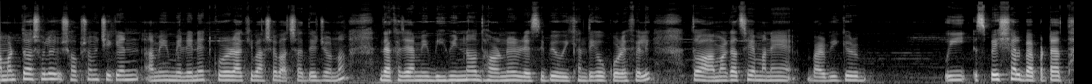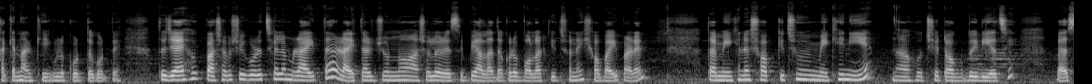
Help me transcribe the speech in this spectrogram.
আমার তো আসলে সবসময় চিকেন আমি মেরিনেট করে রাখি বাসায় বাচ্চাদের জন্য। দেখা যায় আমি বিভিন্ন ধরনের রেসিপি ওইখান থেকেও করে ফেলি। তো আমার কাছে মানে বার্বিকিউর ওই স্পেশাল ব্যাপারটা থাকে না আর কি এগুলো করতে করতে। তো যাই হোক, পাশাপাশি করেছিলাম রায়তা। রায়তার জন্য আসলে রেসিপি আলাদা করে বলার কিছু নেই, সবাই পারেন। তো আমি এখানে সব কিছু মেখে নিয়ে হচ্ছে টক দই দিয়েছি। ব্যাস,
